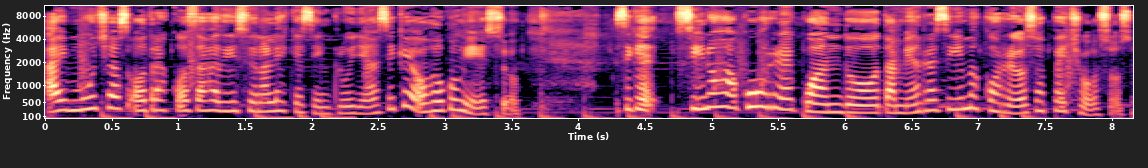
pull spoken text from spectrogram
Hay muchas otras cosas adicionales que se incluyen, así que ojo con eso. Así que sí nos ocurre cuando también recibimos correos sospechosos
